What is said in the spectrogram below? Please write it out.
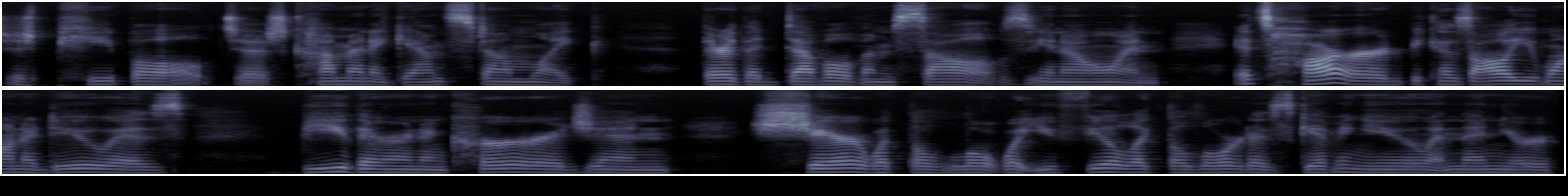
Just people just coming against them like they're the devil themselves, you know. And it's hard because all you want to do is be there and encourage and share what the Lord, what you feel like the Lord is giving you, and then you're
